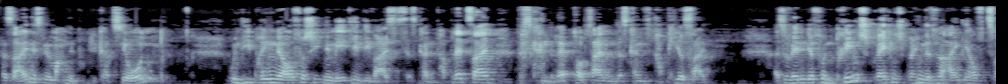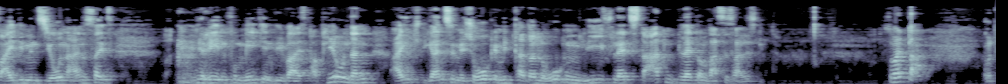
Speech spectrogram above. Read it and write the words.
Das eine ist, wir machen eine Publikation und die bringen wir auf verschiedene Mediendevices. Das kann ein Tablet sein, das kann ein Laptop sein und das kann das Papier sein. Also wenn wir von Print sprechen, sprechen wir nur eigentlich auf zwei Dimensionen. Einerseits wir reden vom Mediendevice Papier und dann eigentlich die ganze Meschoke mit Katalogen, Leaflets, Datenblättern, was es alles gibt. Soweit klar? Gut.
